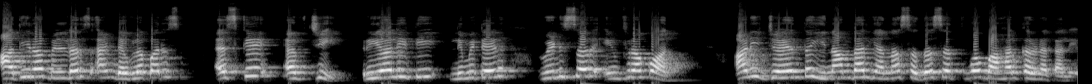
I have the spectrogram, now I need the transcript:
Aadhira builders and developers S K F G reality limited Windsor Infracon आणि जयंत इनामदार यांना सदस्यत्व बहाल करण्यात आले.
